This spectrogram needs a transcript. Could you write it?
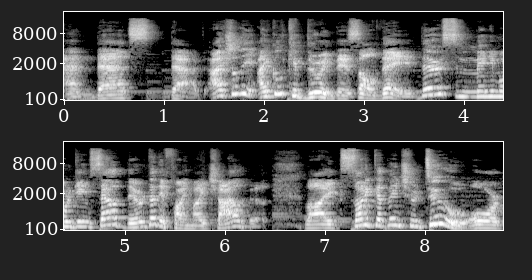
And that's that. Actually, I could keep doing this all day. There's many more games out there that define my childhood. Like Sonic Adventure 2 or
